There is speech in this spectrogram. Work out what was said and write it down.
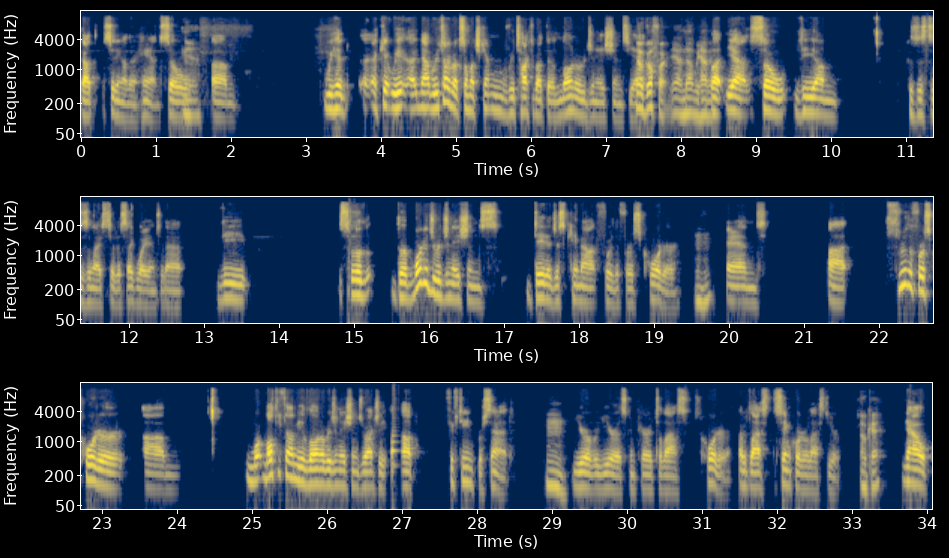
got sitting on their hands. So yeah. um, we had I can't we now we talked about so much. Can't remember if we talked about the loan originations yet. No, go for it. Yeah, no, we haven't. But yeah, so the um because this is a nice sort of segue into that. The so the mortgage originations data just came out for the first quarter, mm-hmm. and uh, through the first quarter, um, multifamily loan originations were actually up 15% mm. year over year as compared to last quarter, uh, last same quarter last year. Okay. Now,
